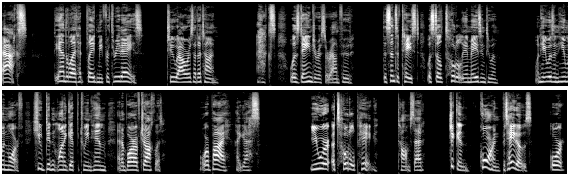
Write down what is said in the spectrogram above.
Ax. The Andalite had played me for three days, two hours at a time. Ax was dangerous around food. The sense of taste was still totally amazing to him. When he was in human morph, you didn't want to get between him and a bar of chocolate. Or pie, I guess. You were a total pig, Tom said. Chicken, corn, potatoes. Or,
